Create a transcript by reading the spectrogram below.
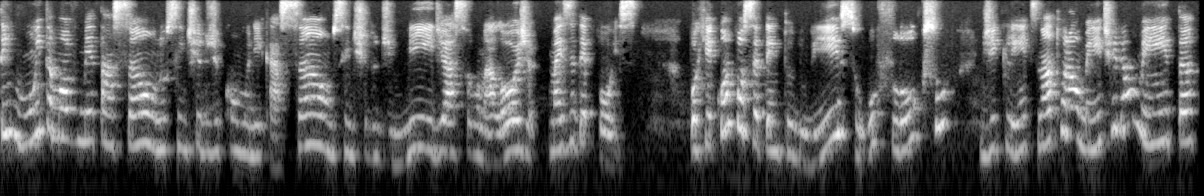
tem muita movimentação no sentido de comunicação, no sentido de mídia, ação na loja, mas e depois? Porque quando você tem tudo isso, o fluxo de clientes naturalmente ele aumenta.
